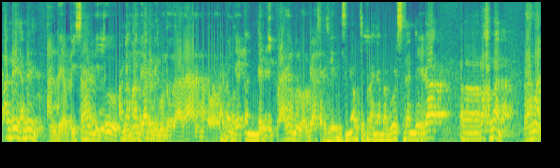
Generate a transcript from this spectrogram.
Andri Andri Andre Alpisa Anak- itu anak memang mantan- dari Sumatera Utara, anak mata wali kota Binjai dan kiprahnya luar biasa di sini. di sini oh kiprahnya bagus dan Iya. juga eh, Rahman Rahmat,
